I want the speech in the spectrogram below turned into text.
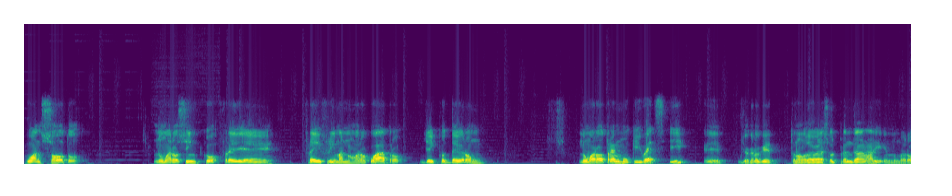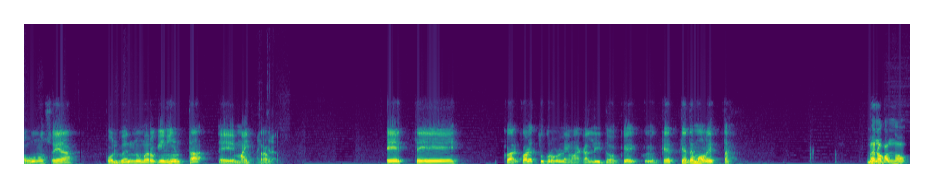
Juan Soto, número 5, Freddy, eh, Freddy Freeman, número 4, Jacob DeGrom, número 3, Mookie Betts y eh, yo creo que esto no debe sorprender a nadie que el número 1 sea, por ver número 500, eh, Mike Mike Trout. Trout. Este, ¿cuál, cuál es tu problema, Carlito? ¿Qué, qué, qué te molesta? Bueno, cuando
